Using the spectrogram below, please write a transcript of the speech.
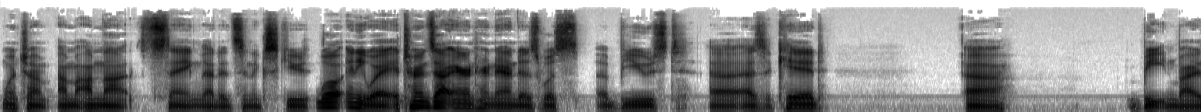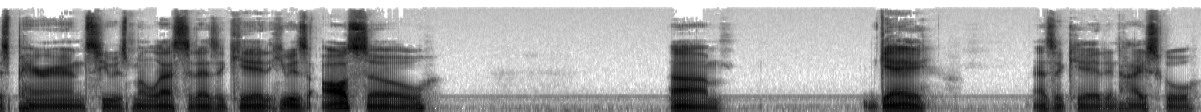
which I'm I'm I'm not saying that it's an excuse. Well, anyway, it turns out Aaron Hernandez was abused uh, as a kid. Uh beaten by his parents, he was molested as a kid. He was also um gay as a kid in high school.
